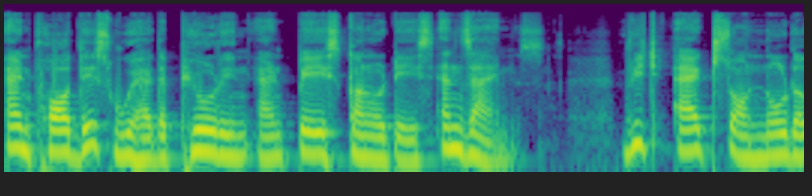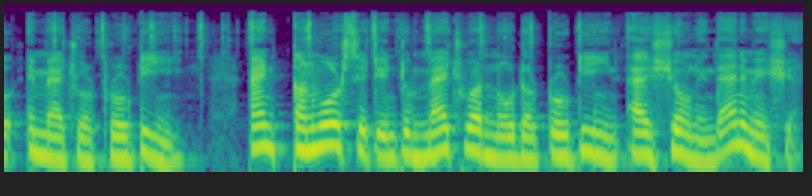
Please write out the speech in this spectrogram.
And for this we have the furin and PACE convertase enzymes which acts on nodal immature protein and converts it into mature nodal protein as shown in the animation.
